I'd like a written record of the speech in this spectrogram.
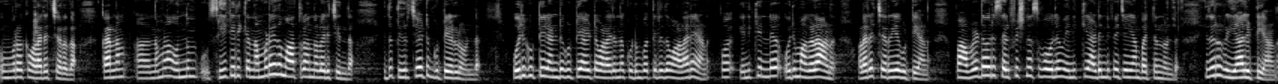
ഉമ്മറൊക്കെ വളരെ ചെറുതാണ് കാരണം നമ്മൾ ഒന്നും സ്വീകരിക്കാൻ നമ്മുടേത് മാത്രം എന്നുള്ളൊരു ചിന്ത. ഇത് തീർച്ചയായിട്ടും കുട്ടികളിലുണ്ട്. ഒരു കുട്ടി രണ്ട് കുട്ടിയായിട്ട് വളരുന്ന കുടുംബത്തിൽ ഇത് വളരെയാണ്. ഇപ്പോൾ എനിക്ക് എന്റെ ഒരു മകളാണ് വളരെ ചെറിയ കുട്ടിയാണ്. അപ്പോൾ അവരുടെ ഒരു സെൽഫിഷ്നെസ് പോലും എനിക്ക് ഐഡന്റിഫൈ ചെയ്യാൻ പറ്റുന്നുണ്ട്. ഇതൊരു റിയാലിറ്റിയാണ്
